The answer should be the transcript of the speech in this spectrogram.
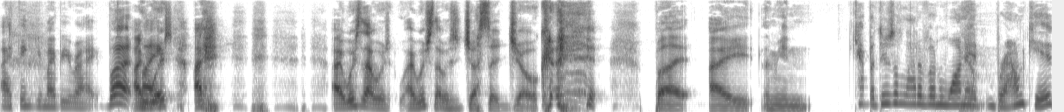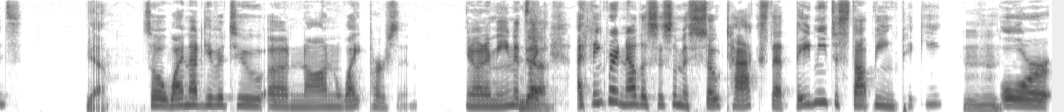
I think you might be right, but I like, wish I I wish that was I wish that was just a joke. but I I mean, yeah, but there's a lot of unwanted brown kids. yeah. So why not give it to a non-white person? You know what I mean? It's Yeah. like I think right now the system is so taxed that they need to stop being picky hmm or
